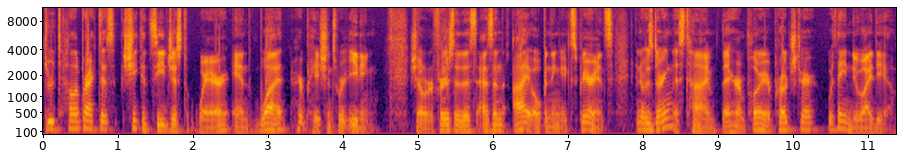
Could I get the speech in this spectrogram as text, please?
Through telepractice, she could see just where and what her patients were eating. Cheryl refers to this as an eye opening experience, and it was during this time that her employer approached her with a new idea.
